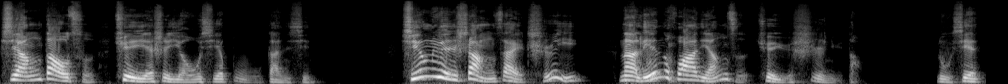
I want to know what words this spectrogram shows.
想到此，却也是有些不甘心。行运尚在迟疑，那莲花娘子却与侍女道：“陆仙，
